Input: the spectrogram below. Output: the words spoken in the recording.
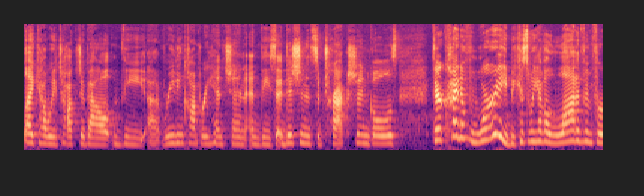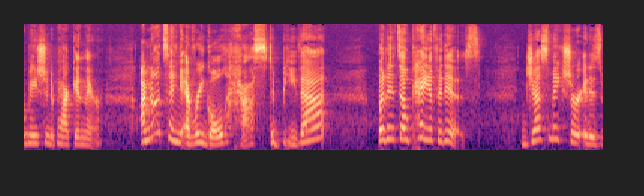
like how we talked about the uh, reading comprehension and these addition and subtraction goals. They're kind of wordy because we have a lot of information to pack in there. I'm not saying every goal has to be that, but it's okay if it is. Just make sure it is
